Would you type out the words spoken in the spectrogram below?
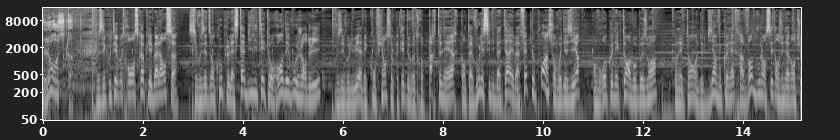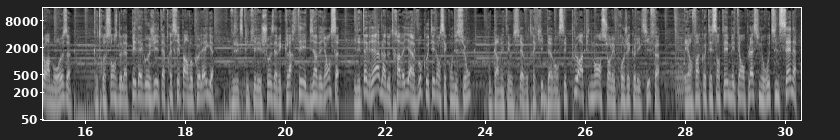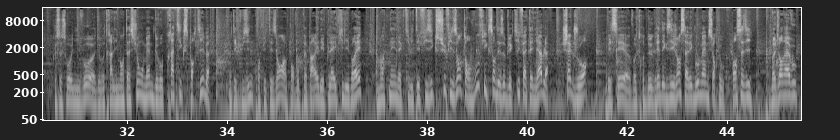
L'horoscope. Vous écoutez votre horoscope les balances Si vous êtes en couple, la stabilité est au rendez-vous aujourd'hui. Vous évoluez avec confiance aux côtés de votre partenaire. Quant à vous les célibataires, eh ben faites le point sur vos désirs en vous reconnectant à vos besoins. Prenez le temps de bien vous connaître avant de vous lancer dans une aventure amoureuse. Votre sens de la pédagogie est apprécié par vos collègues. Vous expliquez les choses avec clarté et bienveillance. Il est agréable hein, de travailler à vos côtés dans ces conditions. Vous permettez aussi à votre équipe d'avancer plus rapidement sur les projets collectifs. Et enfin, côté santé, mettez en place une routine saine, que ce soit au niveau euh, de votre alimentation ou même de vos pratiques sportives. Côté cuisine, profitez-en pour vous préparer des plats équilibrés. Maintenez une activité physique suffisante en vous fixant des objectifs atteignables chaque jour. Baissez euh, votre degré d'exigence avec vous-même surtout. Pensez-y. Bonne journée à vous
